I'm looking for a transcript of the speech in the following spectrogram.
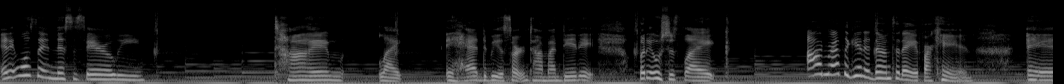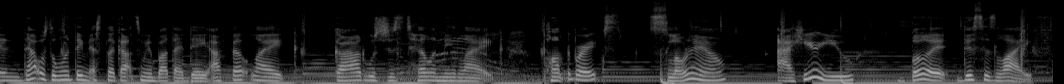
And it wasn't necessarily time like it had to be a certain time I did it, but it was just like I'd rather get it done today if I can. And that was the one thing that stuck out to me about that day. I felt like God was just telling me, like, pump the brakes, slow down. I hear you, but this is life.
